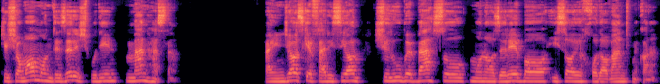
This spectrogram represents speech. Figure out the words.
که شما منتظرش بودین من هستم. و اینجاست که فریسیان شروع به بحث و مناظره با عیسی خداوند می‌کنن.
